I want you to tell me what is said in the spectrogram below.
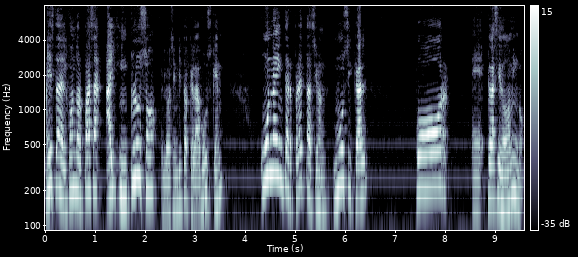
esta del Cóndor pasa. Hay incluso, los invito a que la busquen, una interpretación musical por eh, Plácido Domingo.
